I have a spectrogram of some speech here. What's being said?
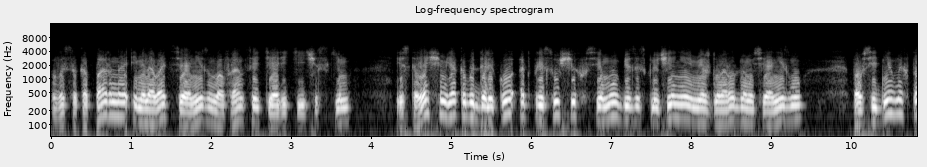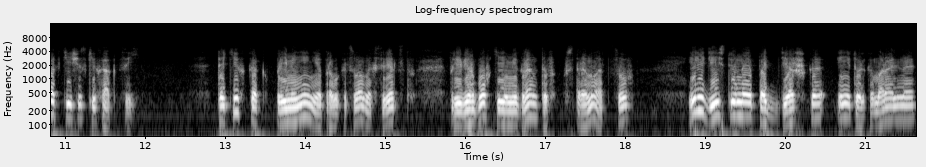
высокопарно именовать сионизм во Франции теоретическим и стоящим якобы далеко от присущих всему без исключения международному сионизму повседневных практических акций таких как применение провокационных средств при вербовке иммигрантов в страну отцов или действенная поддержка, и не только моральная,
